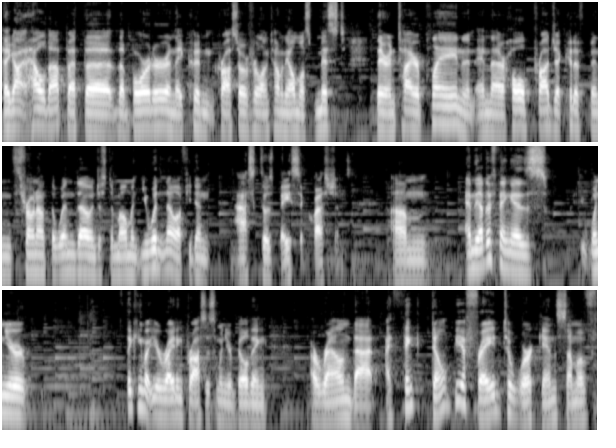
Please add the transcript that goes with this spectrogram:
they got held up at the, the border and they couldn't cross over for a long time and they almost missed their entire plane and, and their whole project could have been thrown out the window in just a moment. You wouldn't know if you didn't ask those basic questions. Um, and the other thing is when you're thinking about your writing process when you're building around that, I think don't be afraid to work in some of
